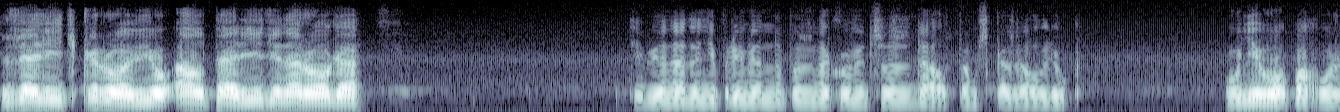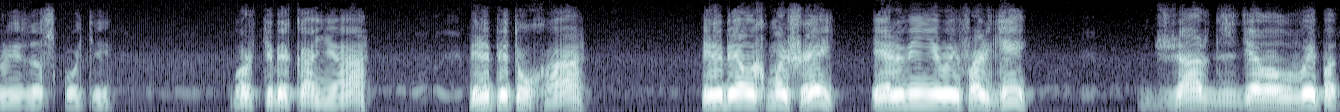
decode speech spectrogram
залить кровью алтарь единорога». «Тебе надо непременно познакомиться с Далтом», — сказал Люк. У него похожие заскоки. Может, тебе коня? Или петуха? Или белых мышей? И алюминиевой фольги?» Джард сделал выпад.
